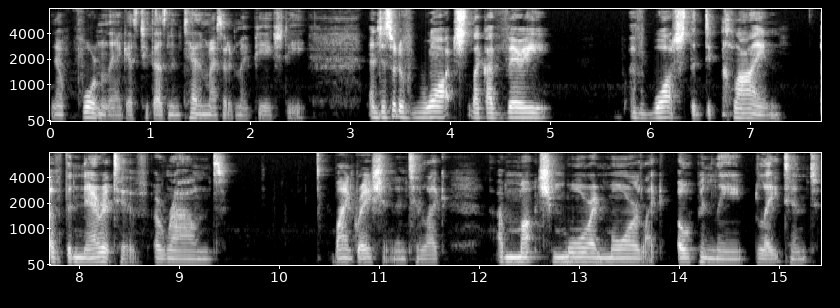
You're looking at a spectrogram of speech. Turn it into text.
you know, formally, I guess, 2010 when I started my PhD. And to sort of watch, like, I've very, I've watched the decline of the narrative around migration into like a much more and more like openly blatant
